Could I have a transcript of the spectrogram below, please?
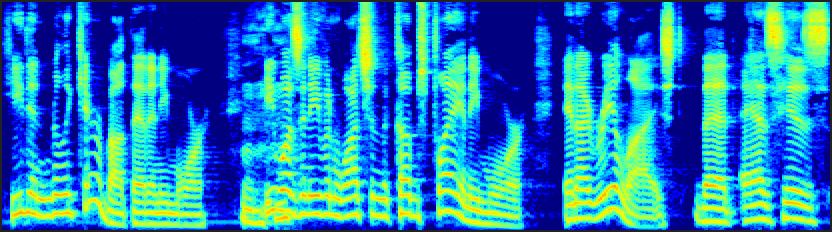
he didn't really care about that anymore. He Mhm. wasn't even watching the Cubs play anymore. And I realized that as his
